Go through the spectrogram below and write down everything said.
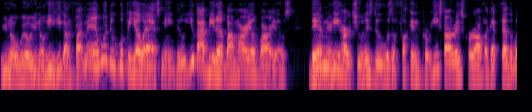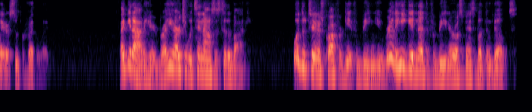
You know, Will. You know he he got to fight. Man, what do whooping your ass mean, dude? You got beat up by Mario Barrios. Damn near, he hurt you. And this dude was a fucking. He started his career off like at featherweight or super featherweight. Like, get out of here, bro. He hurt you with 10 ounces to the body. What do Terence Crawford get for beating you? Really, he get nothing for beating Earl Spence but them belts.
